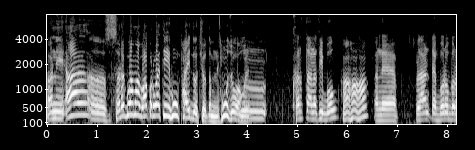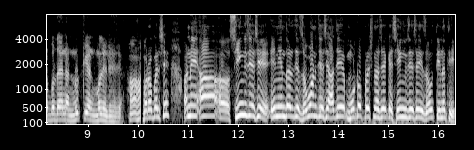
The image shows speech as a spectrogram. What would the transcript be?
અને આ સરગવામાં વાપરવાથી શું ફાયદો થયો તમને? શું જોવા મળે? ખરતા નથી બહુ. હા હા હા. અને પ્લાન્ટને બરોબર બધા એના ન્યુટ્રિયન્ટ મળી રહે છે. હા હા બરોબર છે. અને આ સિંગ જે છે એની અંદર જે ઝવણ જે છે આજે મોટો પ્રશ્ન છે કે સિંગ જે છે એ જવતી નથી.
